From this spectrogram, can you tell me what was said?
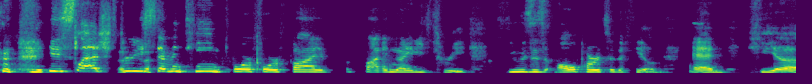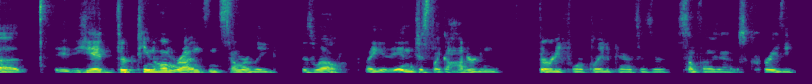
he slashed 317, 445, 593. He uses all parts of the field. And he uh he had 13 home runs in summer league as well. Like in just like 134 plate appearances or something like that. It was crazy.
